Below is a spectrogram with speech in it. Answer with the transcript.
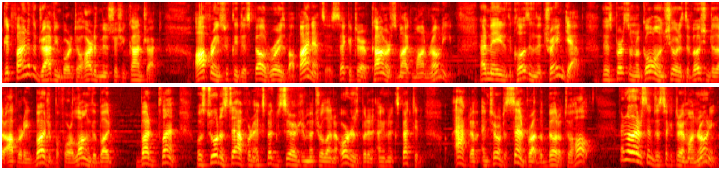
confined at the drafting board until Hart administration contract. Offerings quickly dispelled worries about finances. Secretary of Commerce Mike Monroney had made the closing the train gap his personal goal and showed his devotion to their operating budget. Before long, the Budd, Budd plant was told and staffed for an expected surge in Metroliner orders, but an unexpected act of internal dissent brought the build-up to a halt. In a letter sent to Secretary Monroney,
